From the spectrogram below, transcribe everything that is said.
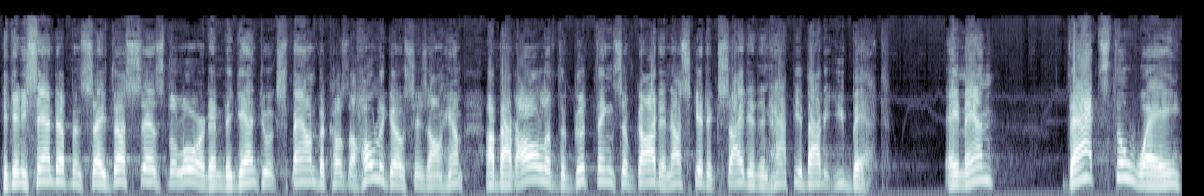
He can he stand up and say, Thus says the Lord, and begin to expound because the Holy Ghost is on him about all of the good things of God and us get excited and happy about it? You bet. Amen? That's the way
